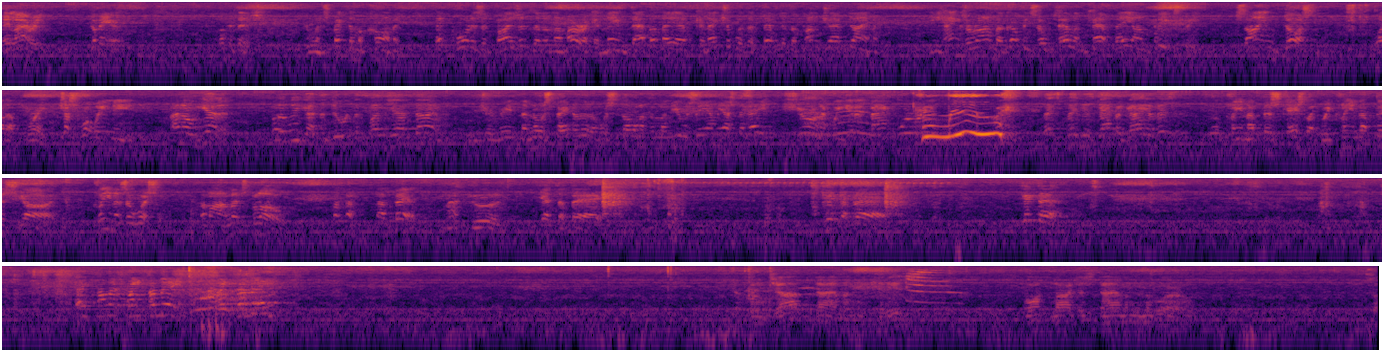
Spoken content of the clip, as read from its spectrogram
Hey, Larry, come here. Look at this. To Inspector McCormick, headquarters advises that an American named Dapper may have connection with the theft of the Punjab diamond. He hangs around McGuffey's Hotel and Cafe on Fleet Street. Signed Dawson. What a break. Just what we need. I don't get it. What have we got to do with the Punjab diamond? Did you read in the newspaper that it was stolen from the museum yesterday? Sure, and if we get it back, we're... Hello. Let's pay this Dapper guy a visit. We'll clean up this case like we cleaned up this yard. Clean as a whistle. Come on, let's blow. Not bad. Not good. Get the bag. Get the bag. Get that. Hey, fellas, wait for me. Wait for me. Punjab diamond, idiot. Fourth largest diamond in the world.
